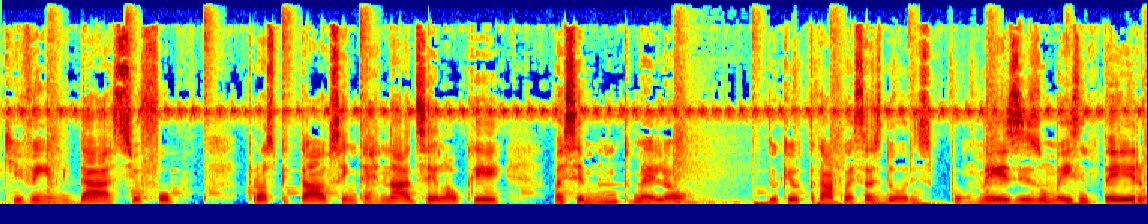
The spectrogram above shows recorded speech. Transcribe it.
que venha me dar, se eu for para o hospital, ser internado, sei lá o que, vai ser muito melhor do que eu com essas dores por meses, um mês inteiro.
